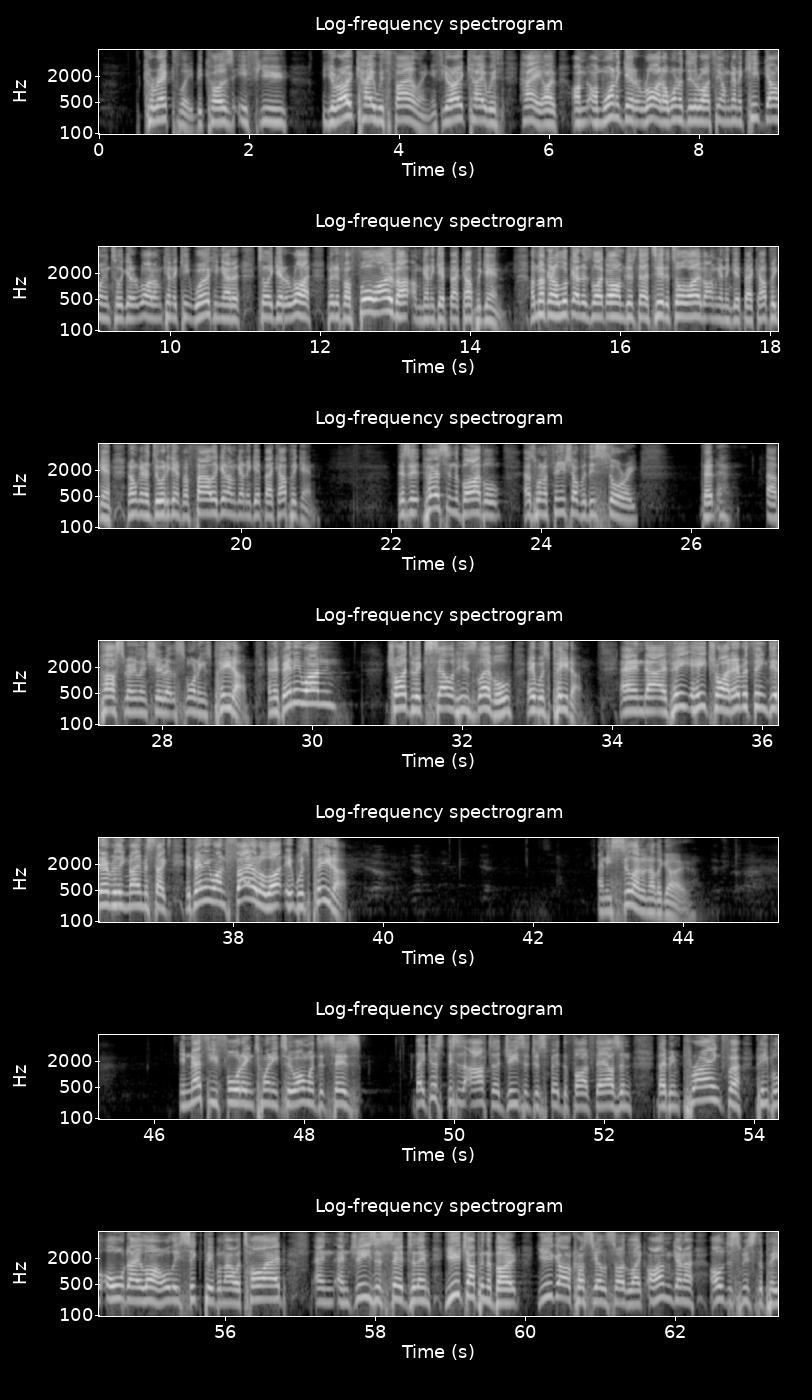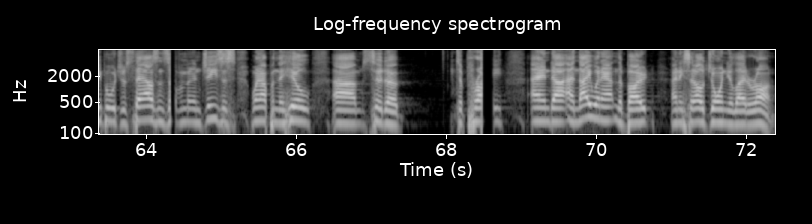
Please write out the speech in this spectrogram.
correctly because if you you're okay with failing, if you're okay with, hey, I, I'm, I want to get it right, I want to do the right thing, I'm going to keep going until I get it right, I'm going to keep working at it until I get it right. But if I fall over, I'm going to get back up again. I'm not going to look at it as like, oh, I'm just, that's it, it's all over, I'm going to get back up again. And I'm going to do it again. If I fail again, I'm going to get back up again. There's a person in the Bible, I just want to finish off with this story that uh, Pastor Marilyn shared about this morning, is Peter. And if anyone tried to excel at his level, it was Peter. And uh, if he, he tried everything, did everything, made mistakes, if anyone failed a lot, it was Peter. And he still had another go. In Matthew 14 22 onwards, it says, they just, this is after Jesus just fed the 5,000. They've been praying for people all day long, all these sick people, and they were tired. And, and Jesus said to them, You jump in the boat, you go across the other side of the lake. I'm going to, I'll dismiss the people, which was thousands of them. And Jesus went up on the hill um, to, to, to pray. And, uh, and they went out in the boat, and he said, I'll join you later on.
